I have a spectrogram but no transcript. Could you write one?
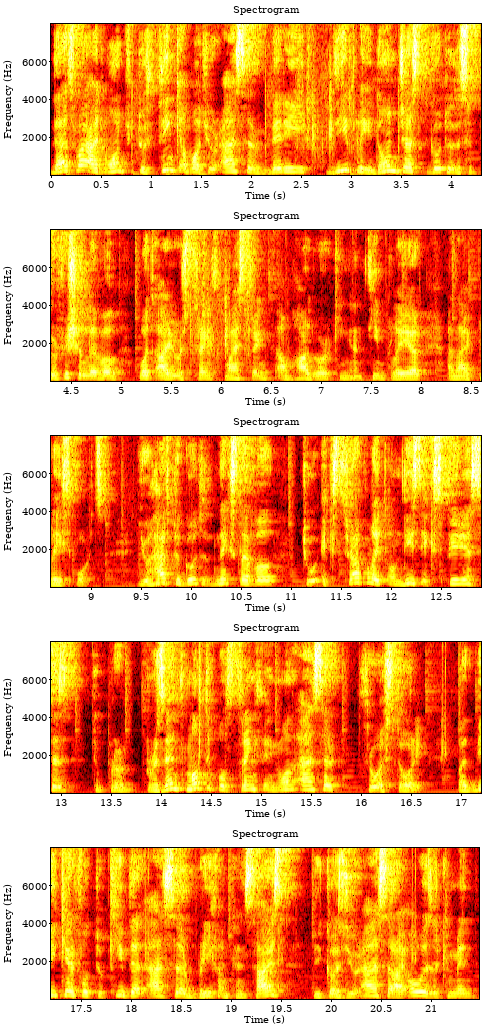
that's why I want you to think about your answer very deeply. Don't just go to the superficial level. What are your strengths? My strength, I'm hardworking and team player and I play sports. You have to go to the next level to extrapolate on these experiences to pre present multiple strengths in one answer through a story. But be careful to keep that answer brief and concise because your answer, I always recommend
